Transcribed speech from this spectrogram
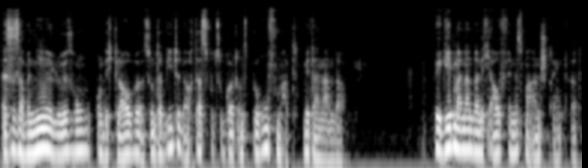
Es ist aber nie eine Lösung und ich glaube, es unterbietet auch das, wozu Gott uns berufen hat, miteinander. Wir geben einander nicht auf, wenn es mal anstrengend wird.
